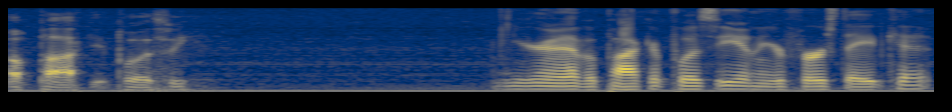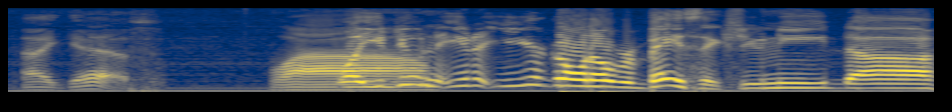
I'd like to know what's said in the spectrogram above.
A pocket pussy, You're gonna have a pocket pussy and your first aid kit. I guess. Wow. Well, you do. you- You're going over basics. You need, uh,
